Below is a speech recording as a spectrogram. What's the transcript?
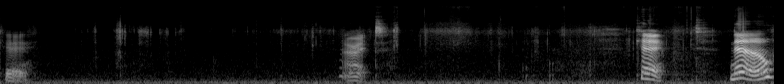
Okay. All right. Okay, now,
